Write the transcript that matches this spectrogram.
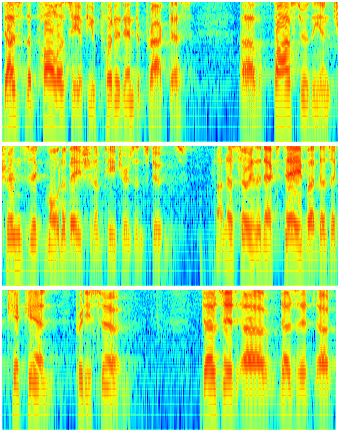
does the policy, if you put it into practice, uh, foster the intrinsic motivation of teachers and students? Not necessarily the next day, but does it kick in pretty soon? Does it, uh, does it uh,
